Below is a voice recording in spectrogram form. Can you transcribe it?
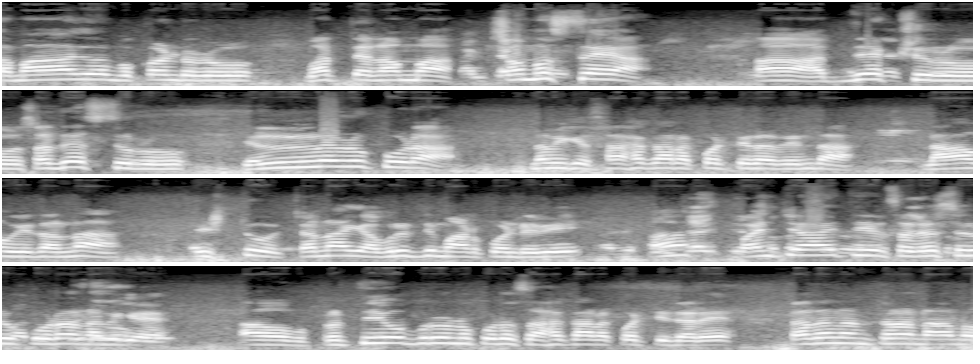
ಸಮಾಜದ ಮುಖಂಡರು ಮತ್ತು ನಮ್ಮ ಸಂಸ್ಥೆಯ ಅಧ್ಯಕ್ಷರು ಸದಸ್ಯರು ಎಲ್ಲರೂ ಕೂಡ ನಮಗೆ ಸಹಕಾರ ಕೊಟ್ಟಿರೋದ್ರಿಂದ ನಾವು ಇದನ್ನು ಇಷ್ಟು ಚೆನ್ನಾಗಿ ಅಭಿವೃದ್ಧಿ ಮಾಡ್ಕೊಂಡಿವಿ. ಪಂಚಾಯತಿ ಸದಸ್ಯರು ಕೂಡ ನಮಗೆ ಪ್ರತಿಯೊಬ್ಬರೂ ಕೂಡ ಸಹಕಾರ ಕೊಟ್ಟಿದ್ದಾರೆ. ತದನಂತರ ನಾನು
